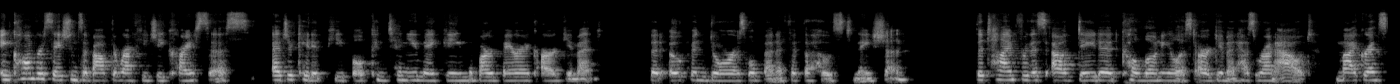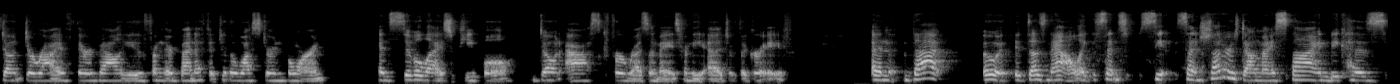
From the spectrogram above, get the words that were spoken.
in conversations about the refugee crisis, educated people continue making the barbaric argument that open doors will benefit the host nation the time for this outdated colonialist argument has run out. Migrants don't derive their value from their benefit to the Western born, and civilized people don't ask for resumes from the edge of the grave. And that, oh, it, it does now, like sends, sends shudders down my spine because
